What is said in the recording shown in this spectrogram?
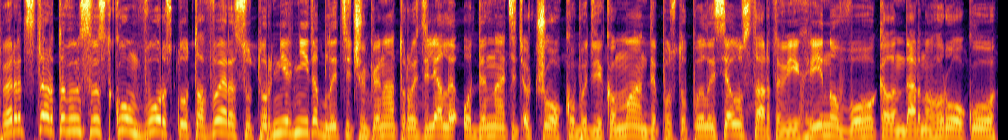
Перед стартовим свистком Ворсклу та Верес у турнірній таблиці чемпіонату розділяли 11 очок. Обидві команди поступилися у стартовій грі нового календарного року.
